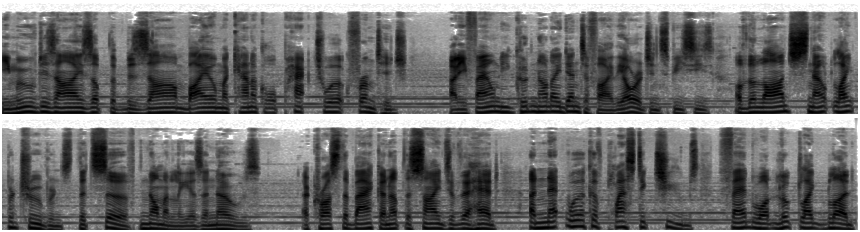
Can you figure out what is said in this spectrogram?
He moved his eyes up the bizarre biomechanical patchwork frontage, and he found he could not identify the origin species of the large snout like protuberance that served nominally as a nose. Across the back and up the sides of the head, a network of plastic tubes fed what looked like blood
